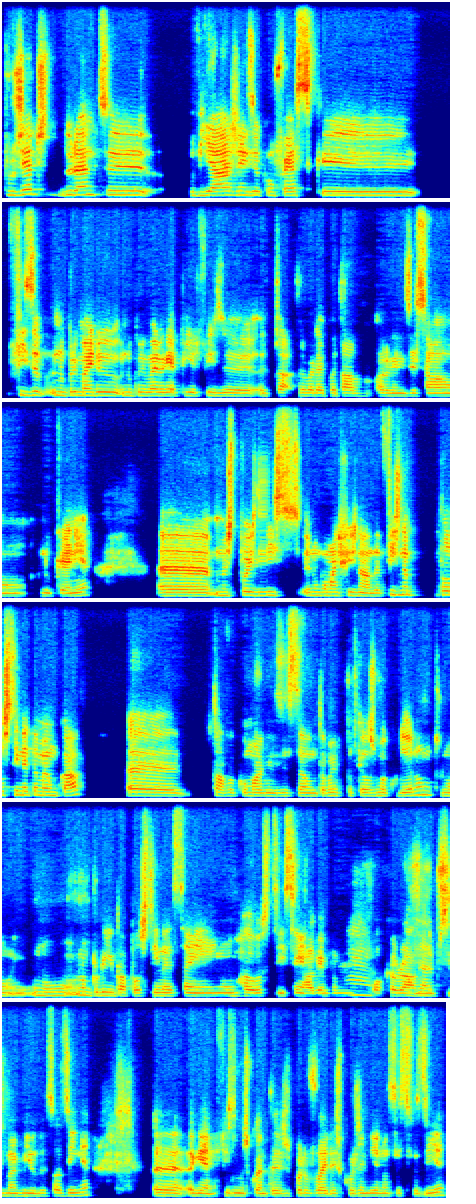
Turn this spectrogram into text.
projetos durante viagens eu confesso que fiz no primeiro, no primeiro gap year fiz a, a trabalhei com a tal organização no Quénia, ah, mas depois disso eu nunca mais fiz nada. Fiz na Palestina também um bocado, ah, estava com uma organização também porque eles me acolheram, tu não, não, não podia ir para a Palestina sem um host e sem alguém para me Hum, walk around, exato. por cima miúda sozinha. Uh, again, fiz umas quantas parvoeiras que hoje em dia não sei se fazia.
